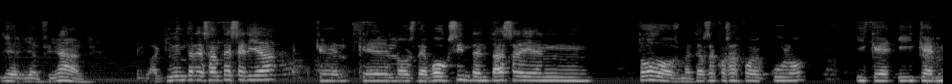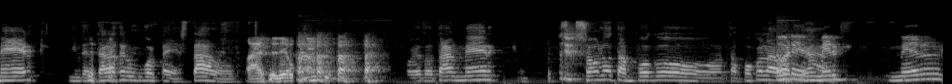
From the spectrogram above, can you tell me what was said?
y el- y el final. Aquí lo interesante sería que, que los de Vox intentasen todos meterse cosas por el culo y que, y que Merck intentara hacer un golpe de Estado. Ah, sería buenísimo. Porque total, Merck solo tampoco, tampoco la Hombre, variedad. Mer, Mer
